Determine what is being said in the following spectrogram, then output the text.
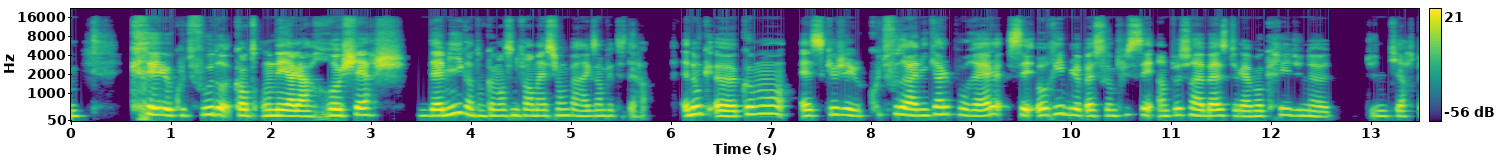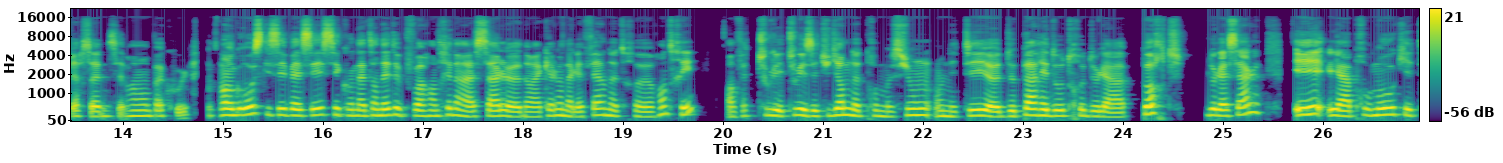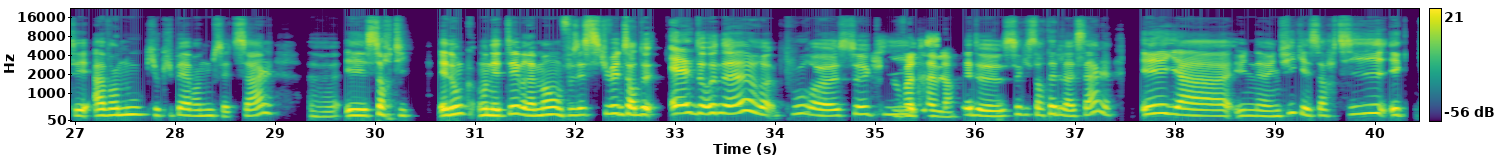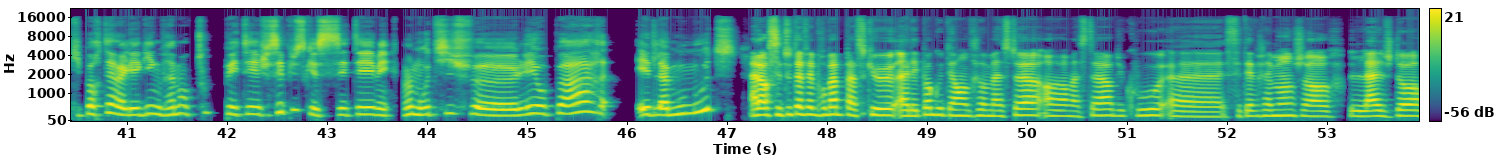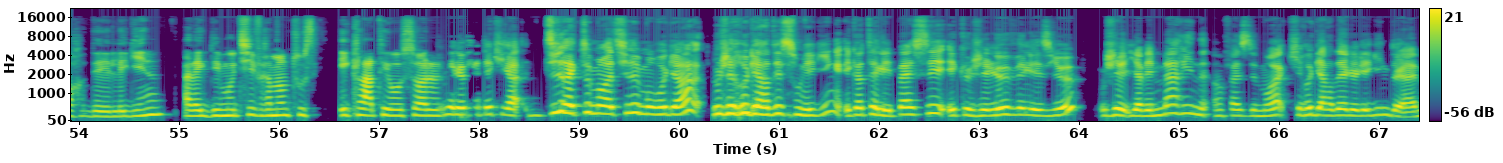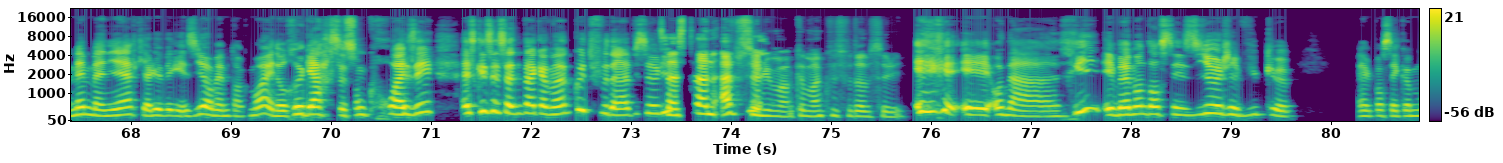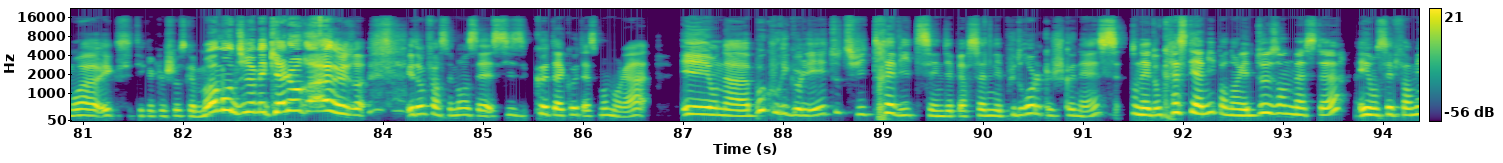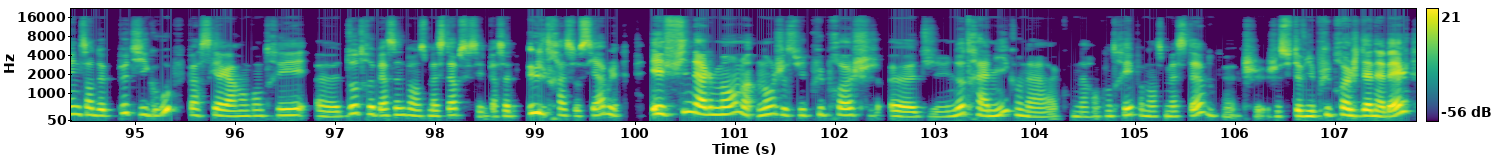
créent le coup de foudre quand on est à la recherche d'amis, quand on commence une formation par exemple et cetera. Et donc, heu, comment est-ce que j'ai eu le coup de foudre amical pour elle? C'est horrible parce qu'en plus, c'est un peu sur la base de la moquerie d'une, d'une tierce personne, c'est vraiment pas cool. En gros, ce qui s'est passé, c'est qu'on attendait de pouvoir rentrer dans la salle, heu, dans laquelle on allait faire notre, rentrée. En fait, tous les étudiants de notre promotion, on était, de part et d'autre de la porte de la salle et la promo qui était avant nous, qui occupait avant nous cette salle, est sortie. Et donc on était vraiment on faisait, si tu veux, une sorte de aide d'honneur pour, heu, ceux qui vois très bien. sortaient de ceux qui sortaient de la salle et il y a une, une fille qui est sortie et qui portait un legging vraiment tout pété. Je sais plus ce que c'était, mais un motif, heu, léopard et de la moumoute. Alors, c'est tout à fait probable parce que à l'époque où tu es rentrée au master, en master, du coup, euh, c'était vraiment genre l'âge d'or des leggings avec des motifs vraiment tous éclatés au sol. Mais le fait est qu'il a directement attiré mon regard. Donc j'ai regardé son legging et quand elle est passée et que j'ai levé les yeux, j'ai il y avait Marine en face de moi qui regardait le legging de la même manière, qui a levé les yeux en même temps que moi et nos regards se sont croisés. Est-ce que ça sonne pas comme un coup de foudre absolu? Ça sonne absolument comme un coup de foudre absolu. Et et on a ri et vraiment dans ses yeux, j'ai vu qu'elle pensait comme moi et que c'était quelque chose comme: «Oh mon Dieu, mais quelle horreur!» et donc forcément, on s'est côte à côte à ce moment-là et on a beaucoup rigolé tout de suite, très vite. C'est une des personnes les plus drôles que je connaisse. On est donc restés amis pendant les 2 ans de master et on s'est formé une sorte de petit groupe parce qu'elle a rencontré, heu, d'autres personnes pendant ce master parce que c'est une personne ultra sociable et finalement, maintenant, je suis plus proche, heu, d'une autre amie qu'on a rencontrée pendant ce master, heu, je je suis devenue plus proche d'Annabelle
